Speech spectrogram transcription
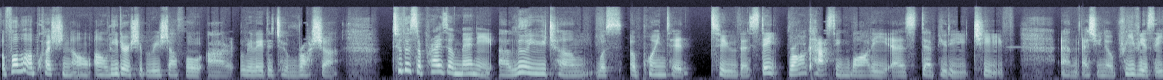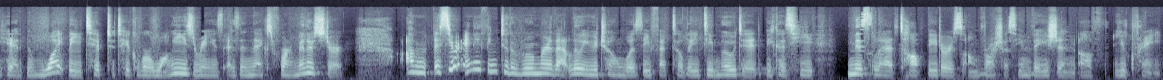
a follow up question on, on leadership reshuffle uh, related to Russia. To the surprise of many, uh, Le Yucheng was appointed to the state broadcasting body as deputy chief. And as you know, previously he had been widely tipped to take over Wang Yi's reins as the next foreign minister. Um, is there anything to the rumor that Le Yucheng was effectively demoted because he misled top leaders on Russia's invasion of Ukraine?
